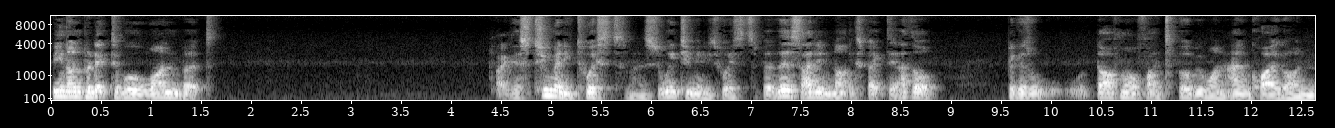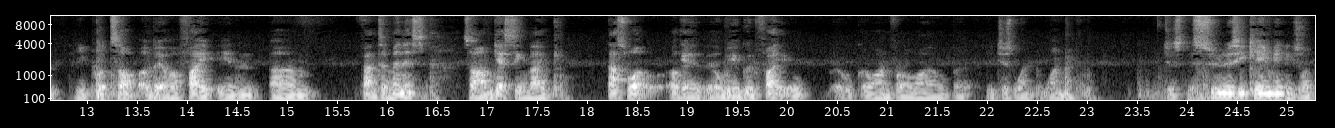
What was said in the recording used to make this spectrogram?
being unpredictable one, but like there's too many twists, man. There's way too many twists. But this I did not expect it. I thought because Darth Maul fights Obi Wan and Qui Gon, he puts up a bit of a fight in um, Phantom Menace. So I'm guessing like that's what okay, it'll be a good fight. It'll it will go on for a while, but it just went one. Just as soon as he came in, he just went.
